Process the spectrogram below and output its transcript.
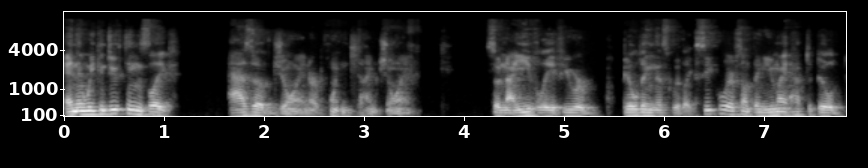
and then we can do things like as of join or point in time join. So naively, if you were building this with like SQL or something, you might have to build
